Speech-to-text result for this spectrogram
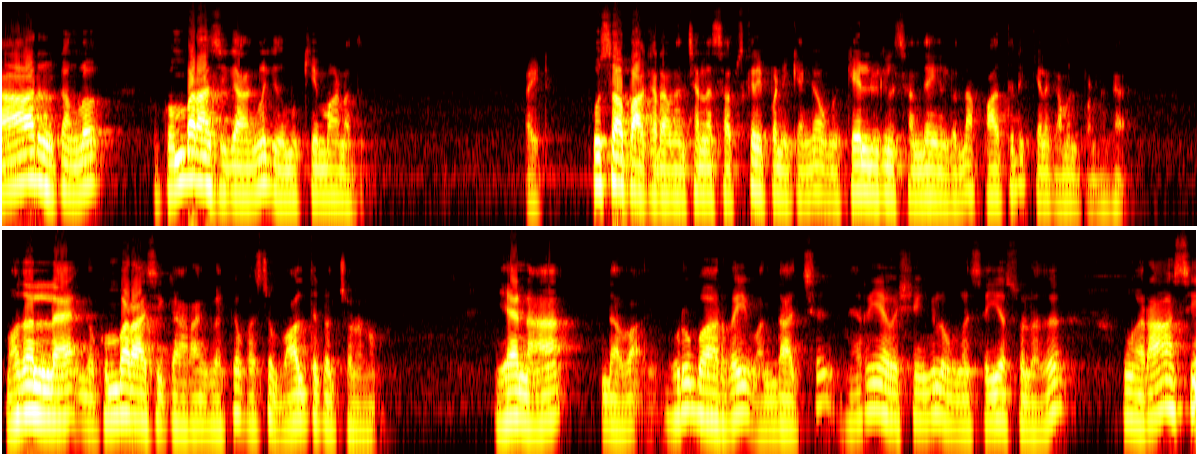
யார் இருக்காங்களோ கும்பராசிக்காரங்களுக்கு இது முக்கியமானது. ரைட் புதுசாக பார்க்குறவங்க சேனலை சப்ஸ்கிரைப் பண்ணிக்கோங்க. உங்கள் கேள்விகள் சந்தேகங்கள் இருந்தால் பார்த்துட்டு கீழே கமெண்ட் பண்ணுங்கள் முதல்ல இந்த கும்பராசிக்காரங்களுக்கு ஃபஸ்ட்டு வாழ்த்துக்கள் சொல்லணும். ஏன்னா இந்த வ குரு பார்வை வந்தாச்சு. நிறைய விஷயங்கள் உங்களை செய்ய சொல்லுது. உங்கள் ராசி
